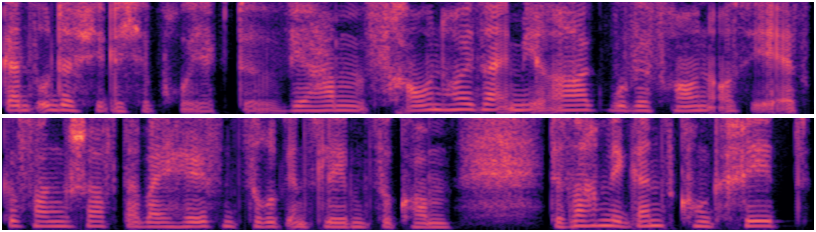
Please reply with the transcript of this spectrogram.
ganz unterschiedliche Projekte. Wir haben Frauenhäuser im Irak, wo wir Frauen aus IS-Gefangenschaft dabei helfen, zurück ins Leben zu kommen. Das machen wir ganz konkret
